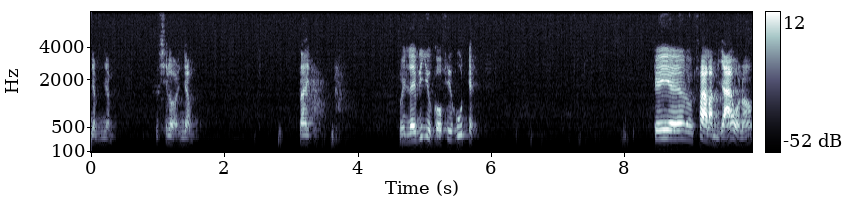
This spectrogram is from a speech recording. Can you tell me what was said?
nhầm nhầm. Mình xin lỗi, nhầm. Đây. Mình lấy ví dụ cổ phiếu hút nha cái ờ, pha làm giá của nó.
